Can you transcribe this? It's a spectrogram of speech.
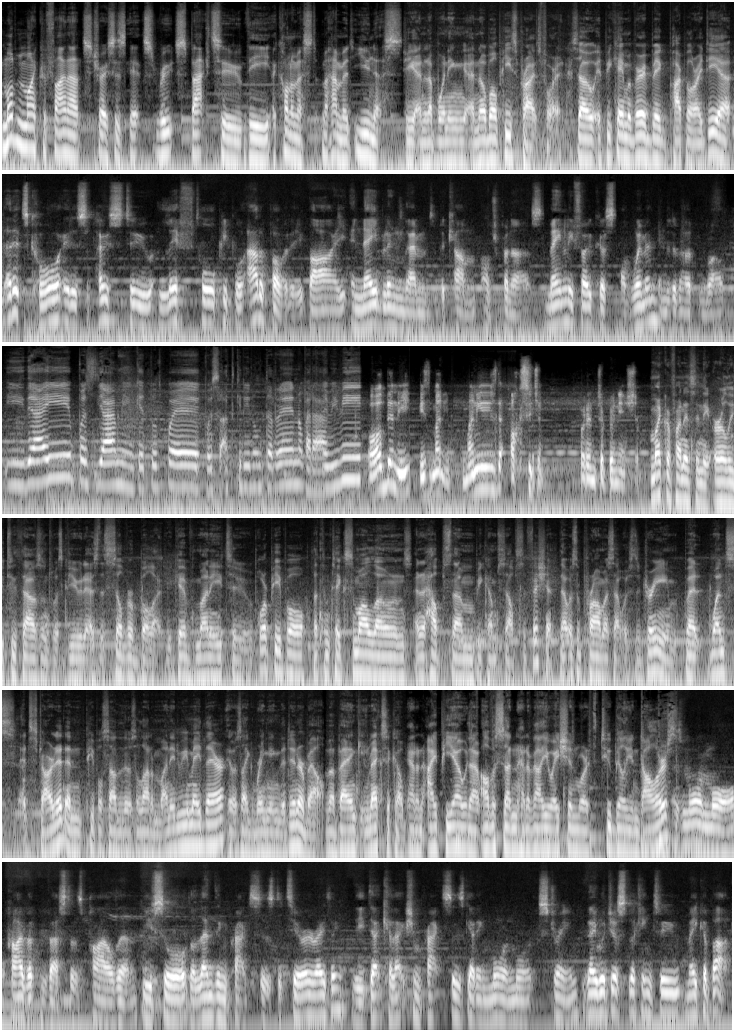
Modern microfinance traces its roots back to the economist Muhammad Yunus. He ended up winning a Nobel Peace Prize for it. So it became a very big popular idea. At its core, it is supposed to lift poor people out of poverty by enabling them to become entrepreneurs, mainly focused on women in the developing world. Y de ahí, pues ya mi inquietud fue pues adquirir un terreno para vivir. All they need is money. Money is the oxygen for entrepreneurship. Microfinance in the early 2000s was viewed as the silver bullet. You give money to poor people, let them take small loans, and it helps them become self-sufficient. That was the promise, that was the dream. But once it started and people saw that there was a lot of money to be made there, it was like ringing the dinner bell of a bank in Mexico. Had an IPO that all of a sudden had a valuation worth $2 billion. As more and more private investors piled in, you saw the lending practices deteriorating, the debt collection practices getting more and more extreme. They were just looking to make a buck.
